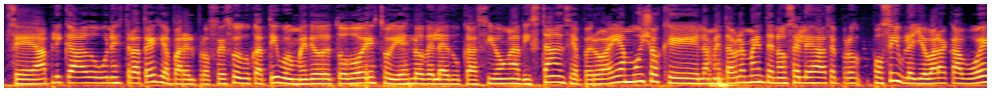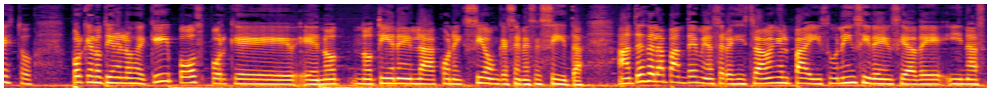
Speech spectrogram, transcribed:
Se ha aplicado una estrategia para el proceso educativo en medio de todo esto y es lo de la educación a distancia, pero hay a muchos que lamentablemente no se les hace posible llevar a cabo esto porque no tienen los equipos, porque eh, no, no tienen la conexión que se necesita. Antes de la pandemia se registraba en el país una incidencia de inas-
